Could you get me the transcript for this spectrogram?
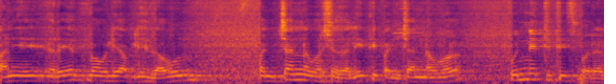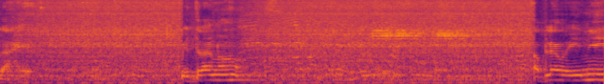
आणि रयत माऊली आपली जाऊन पंच्याण्णव वर्ष झाली ती पंच्याण्णव पुण्यतिथी परत आहे. मित्रांनो आपल्या वहिनी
